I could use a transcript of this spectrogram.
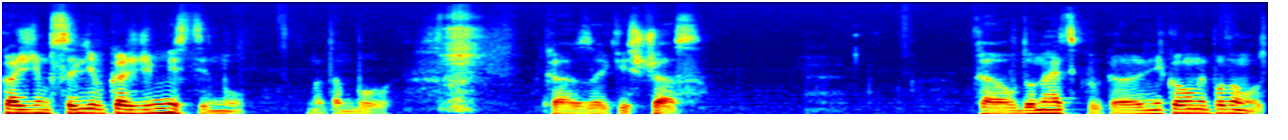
в кожному селі, в кожному місті, ну, ми там були. За якийсь час. Кажу, в Донецьку, кажу, ніколи не подумав,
